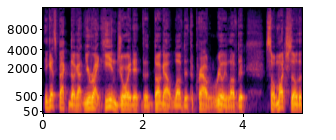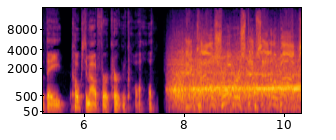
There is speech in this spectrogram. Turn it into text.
he gets back to dugout. And you're right, he enjoyed it. The dugout loved it. The crowd really loved it. So much so that they coaxed him out for a curtain call. And Kyle Schwarber steps out of the box.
